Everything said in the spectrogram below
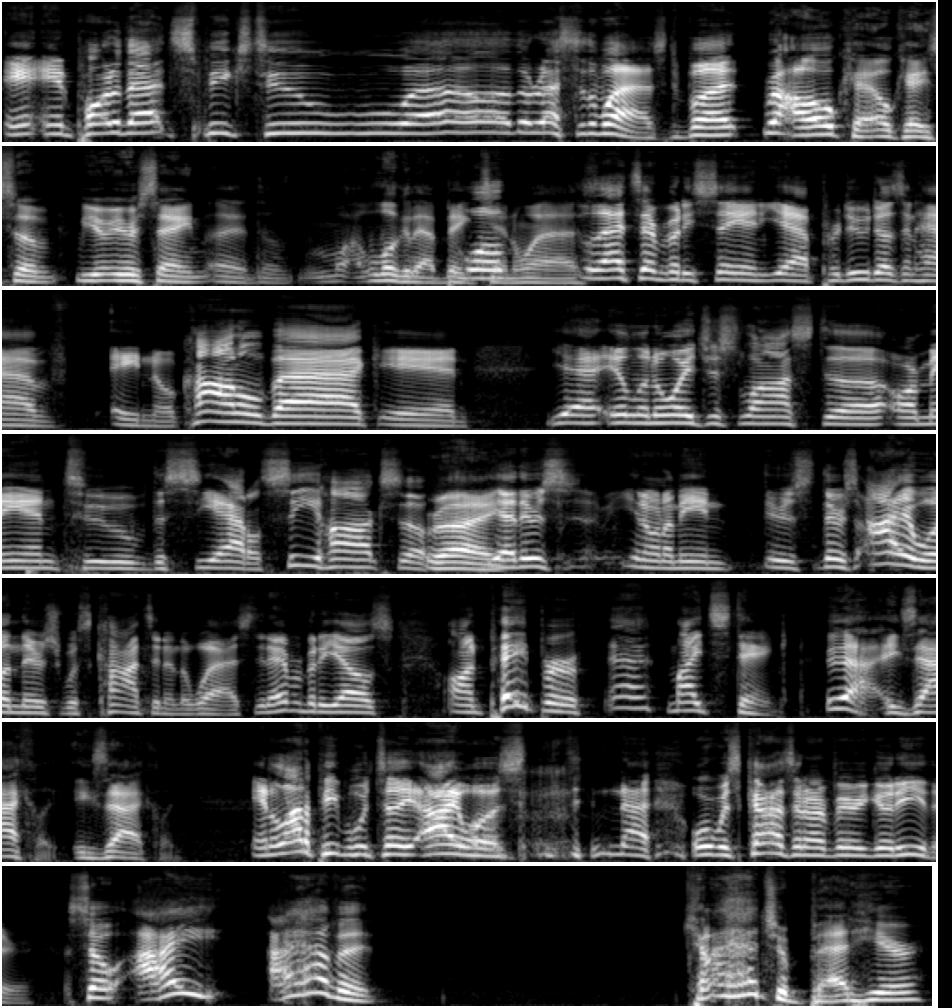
And, and part of that speaks to well, the rest of the West. But oh, okay, okay. So you're, you're saying, uh, look at that Big well, Ten West. that's everybody saying, yeah, Purdue doesn't have Aidan O'Connell back, and yeah, Illinois just lost uh, our man to the Seattle Seahawks. So Right. yeah, there's you know what I mean. There's there's Iowa and there's Wisconsin in the West, and everybody else on paper eh, might stink. yeah, exactly, exactly. And a lot of people would tell you Iowa's not, or Wisconsin aren't very good either. So I I have a. Can I hedge a bet here?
